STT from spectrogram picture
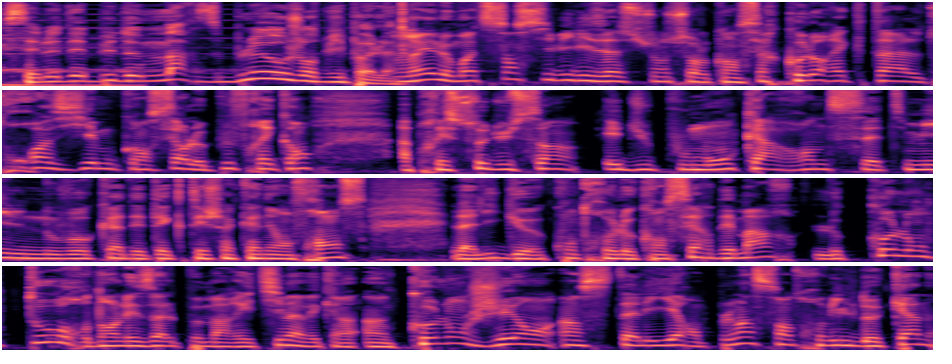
C'est le début de Mars bleu aujourd'hui, Paul. Oui, le mois de sensibilisation sur le cancer colorectal, troisième cancer le plus fréquent après ceux du sein et du poumon. 47 000 nouveaux cas détectés chaque année en France. La Ligue contre le cancer démarre le colon tour dans les Alpes-Maritimes avec un, un colon géant installé hier en plein centre-ville de Cannes.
